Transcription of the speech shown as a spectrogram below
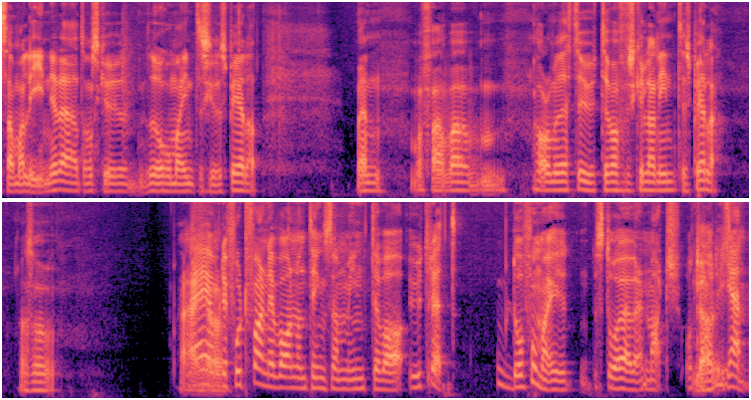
samma linje där, att de skulle, Roma inte skulle spela. Men vad fan, vad, har de rätt ut det? Varför skulle han inte spela? Alltså... nej, jag- om det fortfarande var någonting som inte var utrett, då får man ju stå över en match och ta Ja, det igen.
